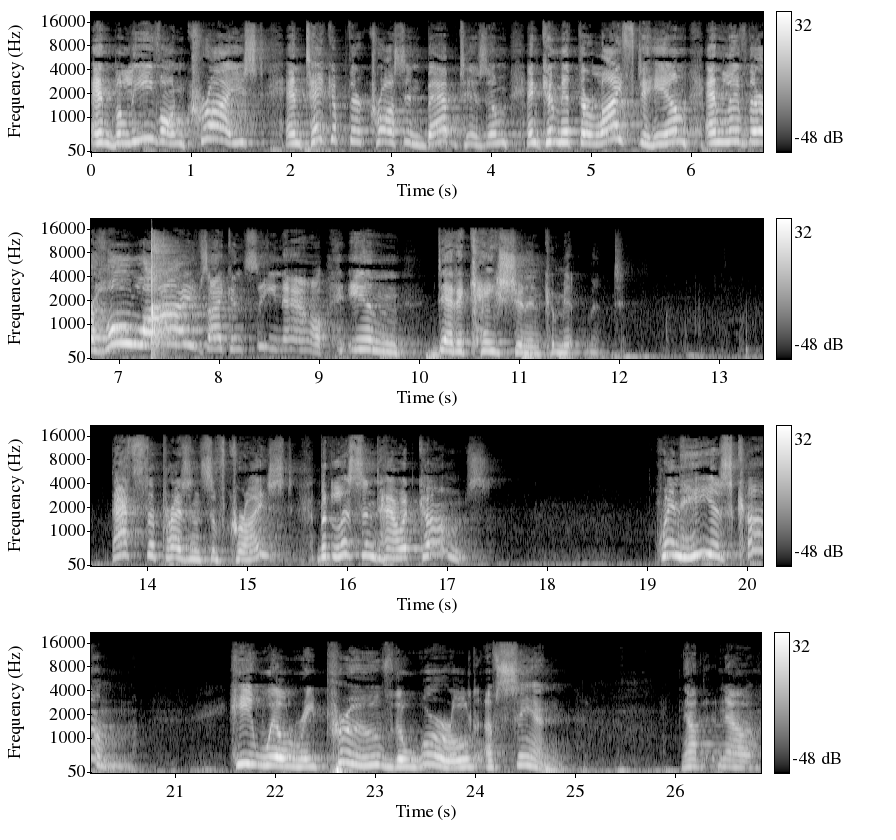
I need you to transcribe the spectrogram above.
and believe on Christ and take up their cross in baptism and commit their life to Him and live their whole lives, I can see now, in dedication and commitment. That's the presence of Christ. But listen to how it comes. When He is come, he will reprove the world of sin. Now, now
